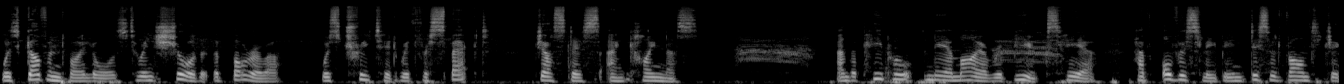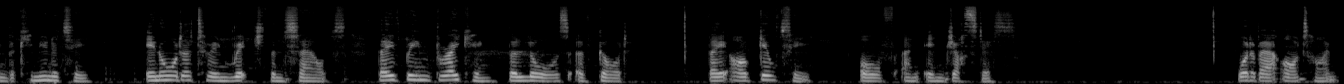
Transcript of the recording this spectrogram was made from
was governed by laws to ensure that the borrower was treated with respect, justice, and kindness. And the people Nehemiah rebukes here have obviously been disadvantaging the community in order to enrich themselves. They've been breaking the laws of God. They are guilty of an injustice. What about our time?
